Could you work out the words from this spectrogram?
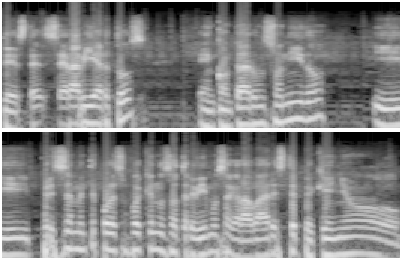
de este- ser abiertos, encontrar un sonido y precisamente por eso fue que nos atrevimos a grabar este pequeño,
